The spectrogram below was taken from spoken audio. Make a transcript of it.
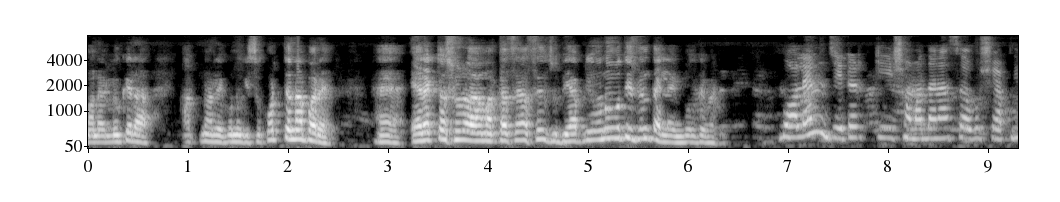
মানে লোকেরা আপনার কোনো কিছু করতে না পারে হ্যাঁ এর একটা সুরাহা আমার কাছে আছে যদি আপনি অনুমতি দেন তাহলে আমি বলতে পারি। বলেন যেটার কি সমাধান আছে অবশ্যই আপনি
